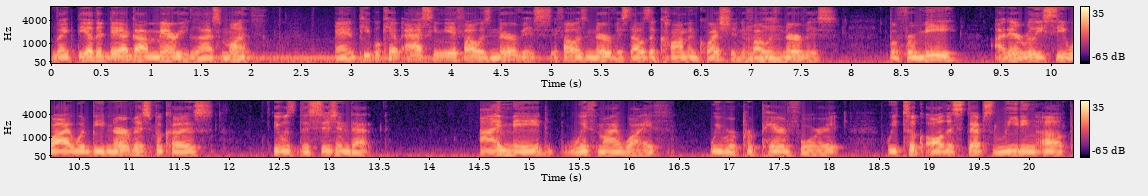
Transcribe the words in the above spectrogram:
Like the other day, I got married last month. And people kept asking me if I was nervous. If I was nervous, that was a common question. If I was mm-hmm. nervous, but for me, I didn't really see why I would be nervous because it was a decision that I made with my wife. We were prepared for it. We took all the steps leading up.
